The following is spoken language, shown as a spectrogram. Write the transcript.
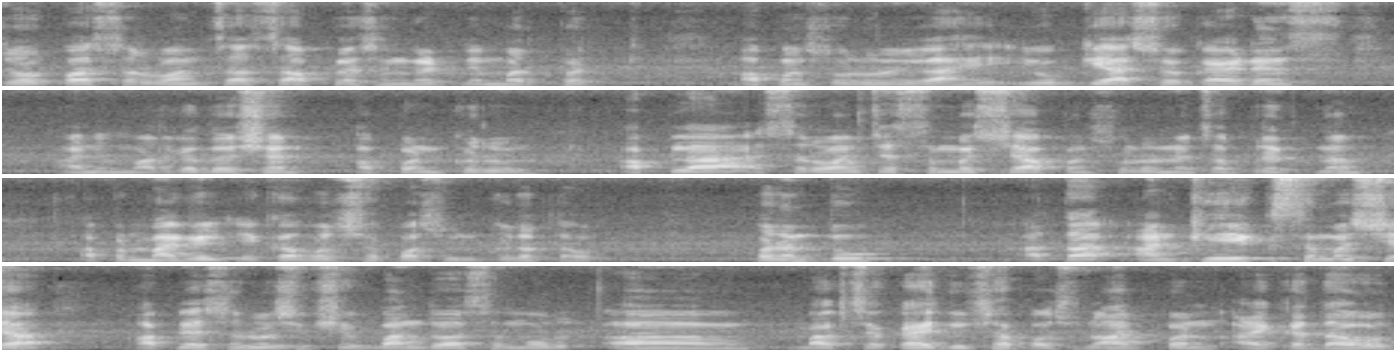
जवळपास सर्वांचाच आपल्या संघटनेमार्फत आपण सोडवलेला आहे. योग्य असं गायडन्स आणि मार्गदर्शन आपण करून आपल्या सर्वांच्या समस्या आपण सोडवण्याचा प्रयत्न आपण मागील एका वर्षापासून करत आहोत. परंतु आता आणखी एक समस्या आपल्या सर्व शिक्षक बांधवासमोर मागच्या काही दिवसापासून आपण ऐकत आहोत.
